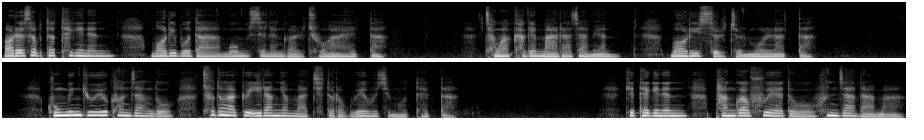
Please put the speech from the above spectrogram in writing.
어려서부터 태기는 머리보다 몸 쓰는 걸 좋아했다. 정확하게 말하자면 머리 쓸 줄 몰랐다. 국민교육 헌장도 초등학교 1학년 마치도록 외우지 못했다. 기태기는 방과 후에도 혼자 남아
